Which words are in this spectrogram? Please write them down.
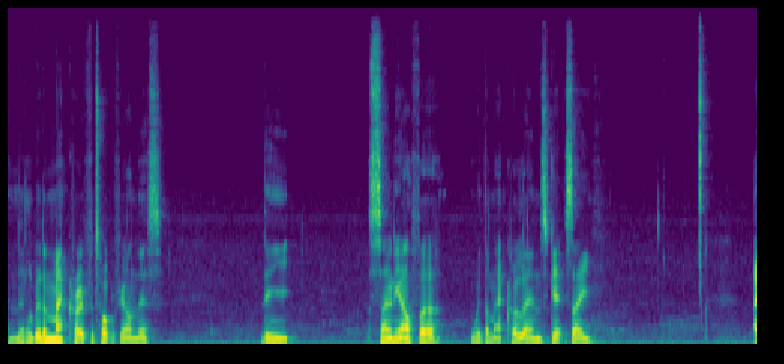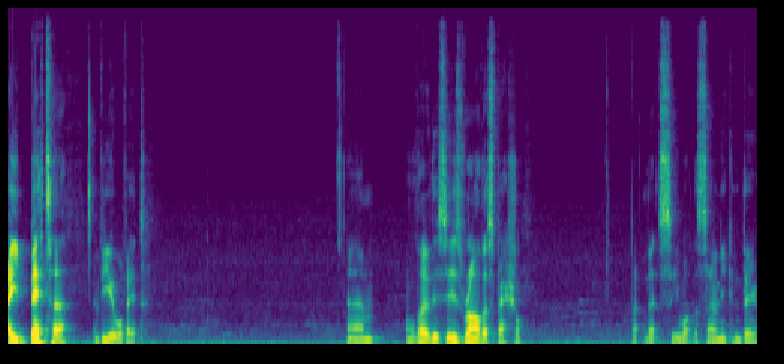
a little bit of macro photography on this. The Sony Alpha with the macro lens gets a a better view of it. Um, although this is rather special. But let's see what the Sony can do.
